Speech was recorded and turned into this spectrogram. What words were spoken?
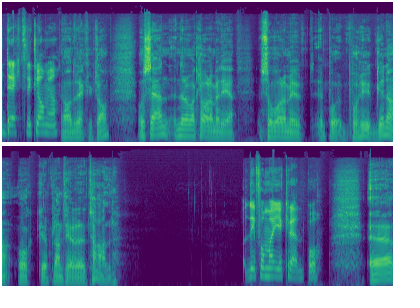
Direktreklam, ja. Ja, direktreklam. Och sen när de var klara med det så var de ut eh, på, på hyggena och eh, planterade tall. Det får man ge cred på. Eh,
